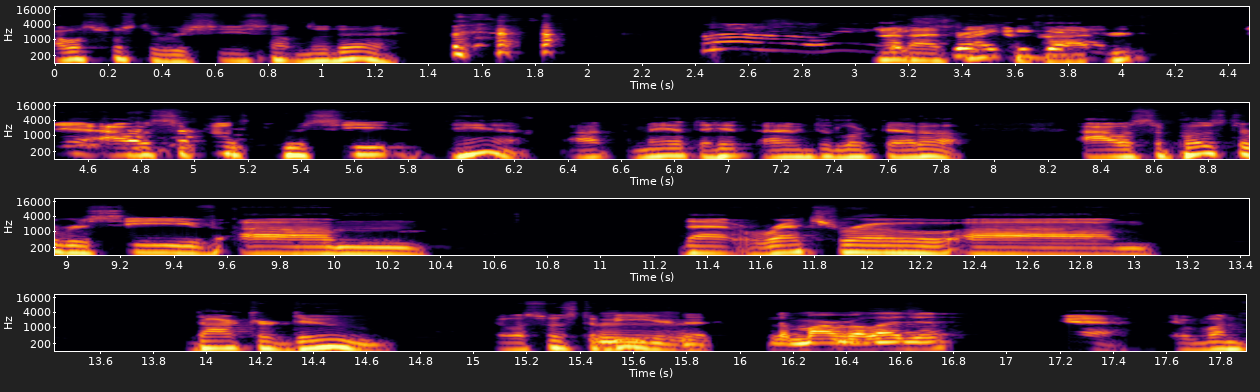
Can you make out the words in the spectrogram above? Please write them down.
I was supposed to receive something today. Oh, Now that I strike think about again. it, yeah, I was supposed to receive. Damn, I may have to hit. I have to look that up. I was supposed to receive um that retro um Doctor Doom. It was supposed to be here. Mm. That, The Marvel Legend. yeah, it went,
